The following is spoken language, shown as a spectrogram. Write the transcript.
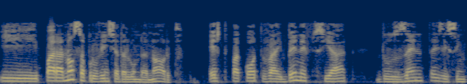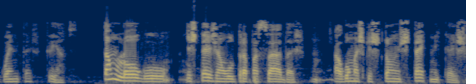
E para a nossa província da Lunda Norte, este pacote vai beneficiar 250 crianças. Tão logo estejam ultrapassadas algumas questões técnicas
